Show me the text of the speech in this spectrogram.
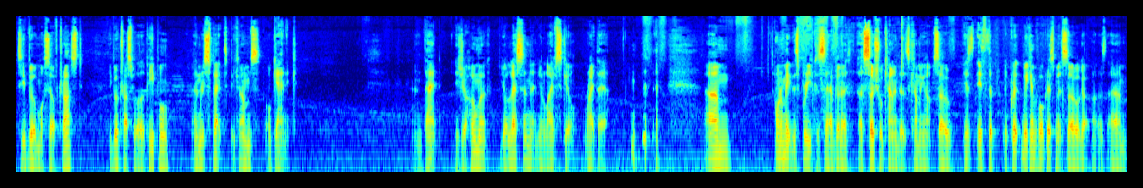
So you build more self trust, you build trust with other people, and respect becomes organic. And that is your homework, your lesson, and your life skill right there. um, I want to make this brief because I've got a, a, social calendar that's coming up. So it's, it's the weekend before Christmas, so I've got a um,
